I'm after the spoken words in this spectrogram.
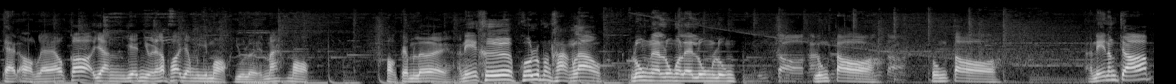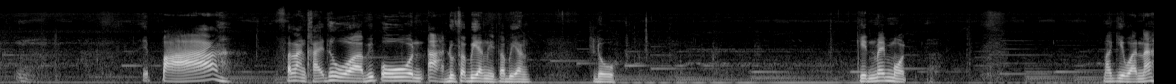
แดดออกแล้วก็ยังเย็นอยู่นะครับเพราะยังมีหมอกอยู่เลยเห็นไหมหมอกหมอกเต็มเลย อันนี้คือพวกลูกข้างๆเราลุงนะลุงอะไรลุงลุงลุงต่อครับลุงต่อลุงต่อลุงต่ออันนี้น้องจ๊อบไอ้ ป๋าฝรั่งขายถั่วพี่ปูนอะดูเสบียงนี่เสบียง ดู กินไม่หมด มากี่วันนะ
